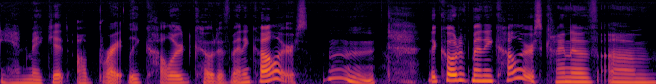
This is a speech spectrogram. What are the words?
and make it a brightly colored coat of many colors. Hmm. The coat of many colors kind of um,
